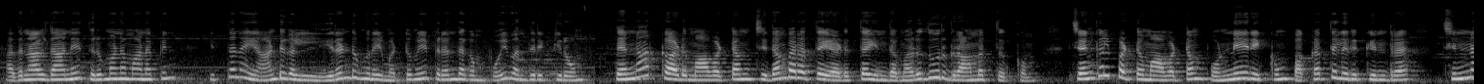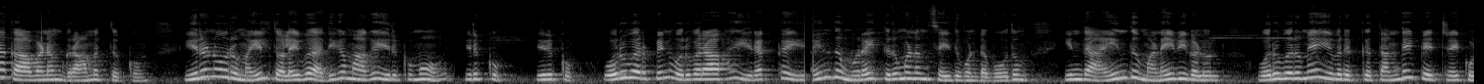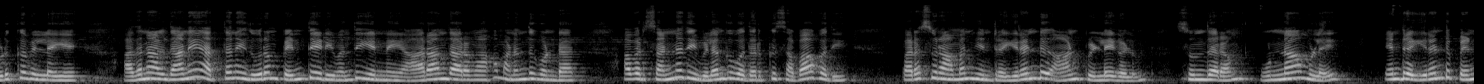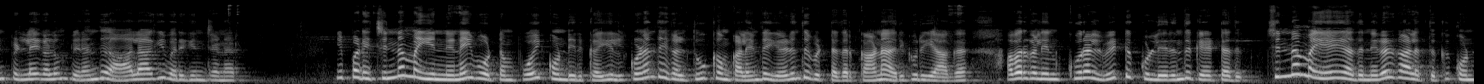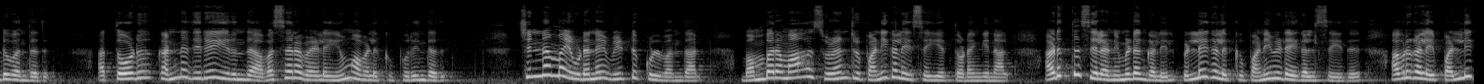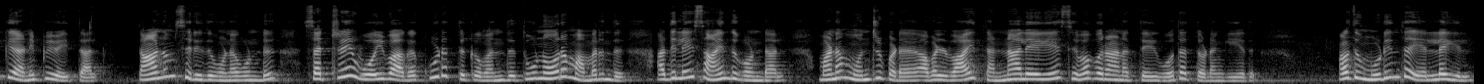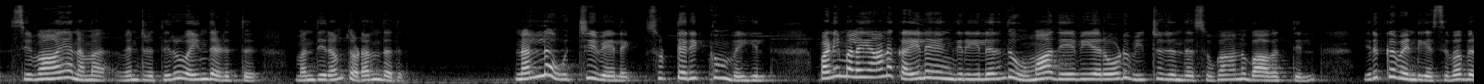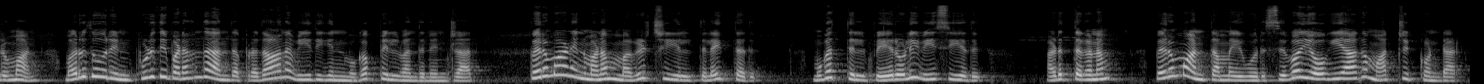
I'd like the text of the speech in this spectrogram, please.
அதனால்தானே திருமணமான பின் இத்தனை ஆண்டுகளில் இரண்டு முறை மட்டுமே பிறந்தகம் போய் வந்திருக்கிறோம். தென்னார்காடு மாவட்டம் சிதம்பரத்தை அடுத்த இந்த மருதூர் கிராமத்துக்கும் செங்கல்பட்டு மாவட்டம் பொன்னேரிக்கும் பக்கத்தில் இருக்கின்ற சின்ன காவணம் கிராமத்துக்கும் இருநூறு மைல் தொலைவு அதிகமாக இருக்குமோ? இருக்கும். இருக்கும். ஒருவர் பின் ஒருவராக இறக்க ஐந்து முறை திருமணம் செய்து கொண்ட போதும் இந்த ஐந்து மனைவிகளுள் ஒருவருமே இவருக்கு தந்தை பேற்றை கொடுக்கவில்லையே. அதனால்தானே அத்தனை தூரம் பெண் தேடி வந்து என்னை ஆராந்தாரமாக மணந்து கொண்டார். அவர் சன்னதி விளங்குவதற்கு சபாபதி பரசுராமன் என்ற இரண்டு ஆண் பிள்ளைகளும் சுந்தரம் உண்ணாமுலை என்ற இரண்டு பெண் பிள்ளைகளும் பிறந்து ஆளாகி வருகின்றனர். இப்படி சின்னம்மையின் நினைவோட்டம் போய்க் கொண்டிருக்கையில் குழந்தைகள் தூக்கம் கலைந்து எழுந்து விட்டதற்கான அறிகுறியாக அவர்களின் குரல் வீட்டுக்குள்ளிருந்து கேட்டது. சின்னம்மையை அது நிகழ்காலத்துக்கு கொண்டு வந்தது. அத்தோடு கண்ணெதிரே இருந்த அவசர வேலையும் அவளுக்கு புரிந்தது. சின்னம்மை உடனே வீட்டுக்குள் வந்தாள். பம்பரமாக சுழன்று பணிகளை செய்யத் தொடங்கினாள். அடுத்த சில நிமிடங்களில் பிள்ளைகளுக்கு பணிவிடைகள் செய்து அவர்களை பள்ளிக்கு அனுப்பி வைத்தாள். தானும் சிறிது உணவுண்டு. சற்றே ஓய்வாக கூடத்துக்கு வந்து தூணோரம் அமர்ந்து அதிலே சாய்ந்து கொண்டாள். மனம் ஒன்றுபட அவள் வாய் தன்னாலேயே சிவபுராணத்தை ஓதத் தொடங்கியது. அது முடிந்த எல்லையில் சிவாய நம வென்று திருவைந்தெழுத்து மந்திரம் தொடர்ந்தது. நல்ல உச்சி வேலை. சுட்டெரிக்கும் வெயில். பனிமலையான கைலயங்கிரியிலிருந்து உமாதேவியரோடு வீற்றிருந்த சுகானுபாவத்தில் இருக்க வேண்டிய சிவபெருமான் மருதூரின் புழுதி படர்ந்த அந்த பிரதான வீதியின் முகப்பில் வந்து நின்றார். பெருமானின் மனம் மகிழ்ச்சியில் திளைத்தது. முகத்தில் பேரொளி வீசியது. அடுத்த கணம் பெருமான் தம்மை ஒரு சிவயோகியாக மாற்றிக்கொண்டார்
